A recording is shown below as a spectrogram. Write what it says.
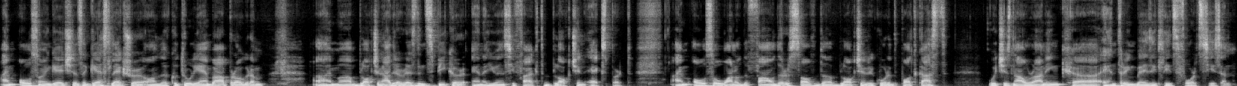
I'm also engaged as a guest lecturer on the Cotrugli MBA program. I'm a blockchain Adria resident speaker and a UN/CEFACT blockchain expert. I'm also one of the founders of the Blockchain Recorded podcast, which is now running, uh, entering basically its fourth season.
